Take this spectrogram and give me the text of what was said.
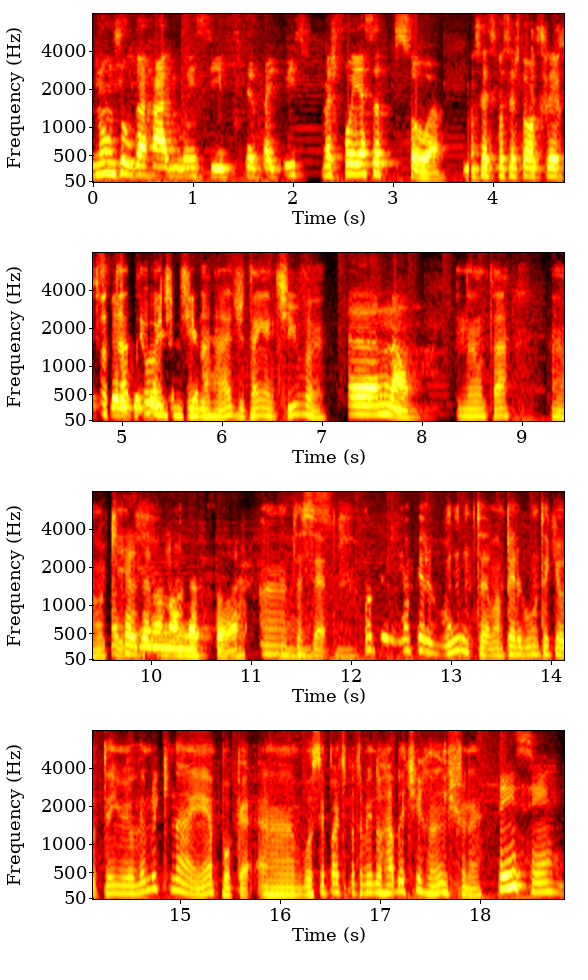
não julgo a rádio em si por ter feito isso, mas foi essa pessoa. Não sei se vocês estão a querer perceber. Tá até hoje em dia na rádio? Tá em ativa? Uh, não. Não, tá. Ah, ok. Não quero dizer o nome da pessoa. Ah, tá certo. Uma, uma, pergunta, uma pergunta que eu tenho. Eu lembro que na época ah, você participou também do Rablet Rancho, né? Sim, sim.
